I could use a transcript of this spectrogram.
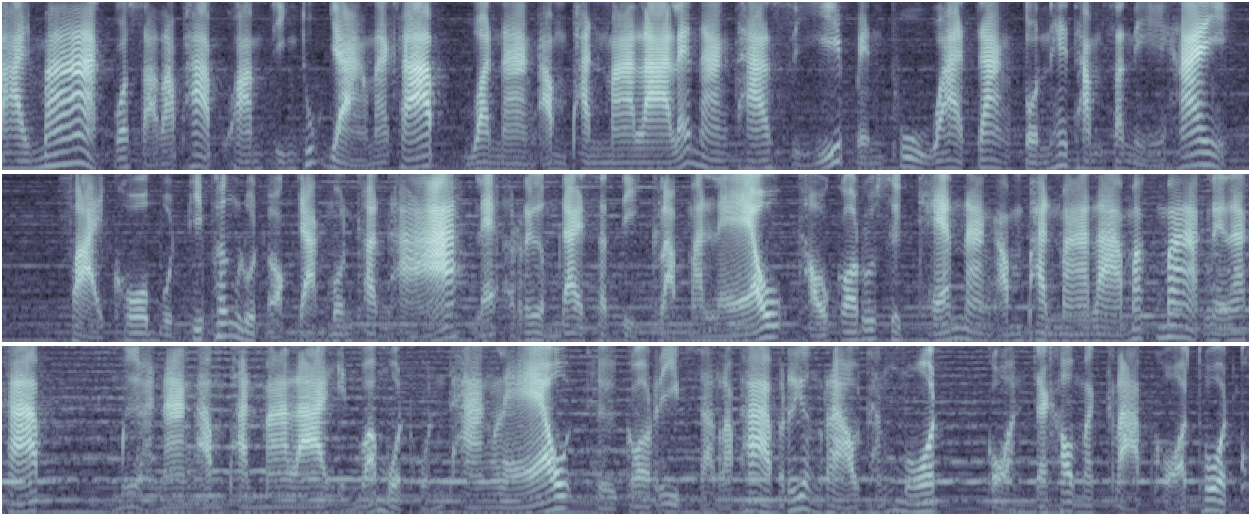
ตายมากก็สารภาพความจริงทุกอย่างนะครับ ว่านางอัมพันมาลาและนางทาสีเป็นผู้ว่าจ้างตนให้ทำเสน่ห์ให้ ฝ่ายโคบุตรที่เพิ่งหลุดออกจากมนคาถา และเริ่มได้สติกลับมาแล้ว เขาก็รู้สึกแค้นนางอัมพันมาลามาก ๆ เลยนะครับ เมื่อนางอัมพันมาลาเห็นว่าหมดหนทางแล้ว เธอก็รีบสารภาพเรื่องราวทั้งหมด ก่อนจะเข้ามากราบขอโทษโค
